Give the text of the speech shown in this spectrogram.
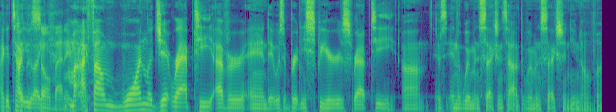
I could tell you like so many, my, I found one legit rap tee ever, and it was a Britney Spears rap tee. Um, it was in the women's section, so out the women's section, you know. But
